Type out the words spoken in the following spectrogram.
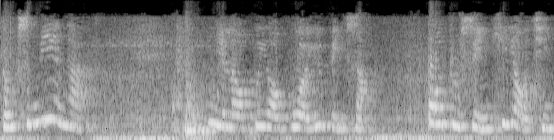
都是命啊！你老不要过于悲伤，保住身体要紧。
